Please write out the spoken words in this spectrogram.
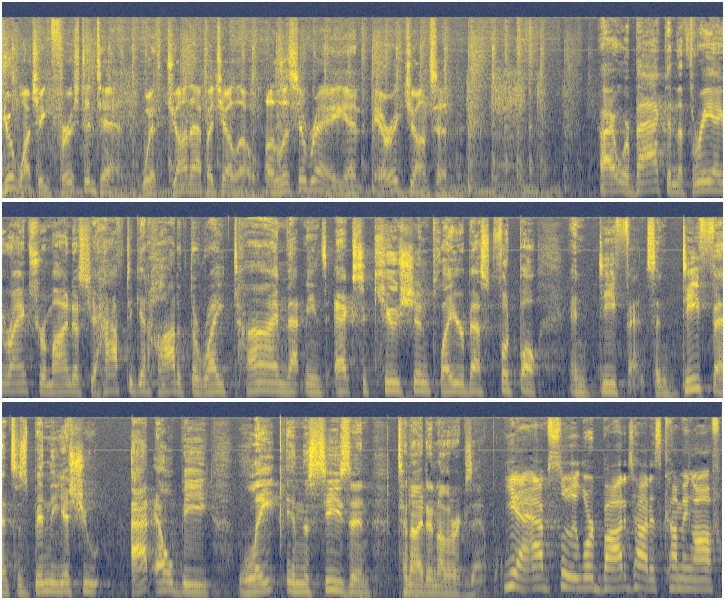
You're watching First and 10 with John Appicello, Alyssa Ray, and Eric Johnson. All right, we're back, and the 3A ranks remind us you have to get hot at the right time. That means execution, play your best football, and defense. And defense has been the issue at LB late in the season. Tonight, another example. Yeah, absolutely. Lord Botetourt is coming off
